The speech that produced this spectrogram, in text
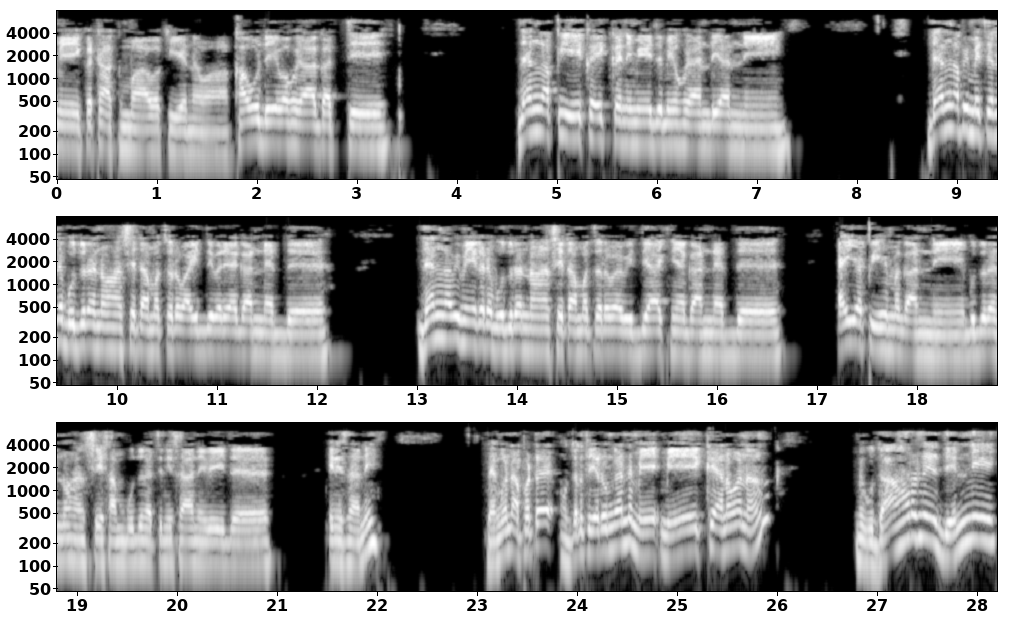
මේකට අක්මාව කියනවා. කවුද ඒව හොයාගත්තේ? දැන් අපි ඒක එක්ක නෙමේද මේ හොයන්න යන්නේ? දැන් අපි මෙතන බුදුරණවහන්සේට අමතරව වෛද්‍යවරයා ගන්න නැද්ද දැන් අපි මේකට බුදුරණවහන්සේට අමතරව විද්‍යාඥයා ගන්න නැද්ද ඇයි අපි එහෙම ගන්නෙ? බුදුරන් වහන්සේ සම්බුදු නැති නිසා නෙවෙයිද? ඒ නිසානේ. දැන් ඔන්න අපට හොඳට තේරුම් ගන්න මේ මේක යනවා නම් මේ උදාහරණය දෙන්නේ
